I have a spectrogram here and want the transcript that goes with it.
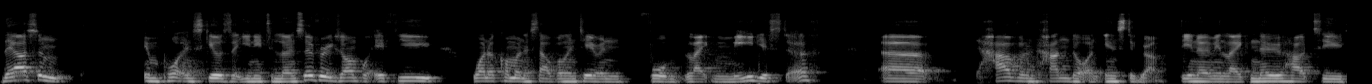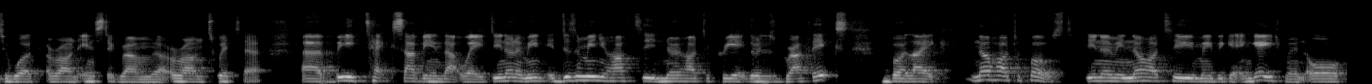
there are some important skills that you need to learn. So, for example, if you want to come on and start volunteering for like media stuff, uh, have a handle on Instagram. Do you know what I mean? Like know how to to work around Instagram, uh, around Twitter. Uh, be tech savvy in that way. Do you know what I mean? It doesn't mean you have to know how to create those graphics, but like know how to post. Do you know what I mean? Know how to maybe get engagement or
